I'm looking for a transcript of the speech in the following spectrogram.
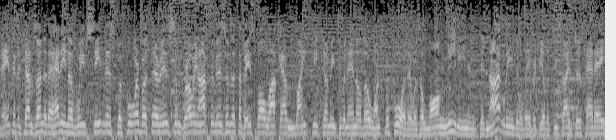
Nathan, it comes under the heading of we've seen this before, but there is some growing optimism that the baseball lockout might be coming to an end, although once before there was a long meeting and it did not lead to a labor deal. The two sides just had a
